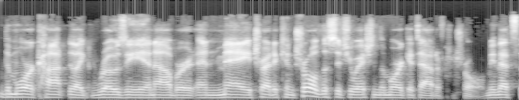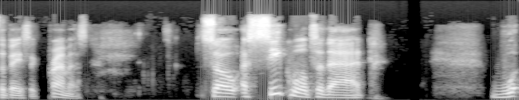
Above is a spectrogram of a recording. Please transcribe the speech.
the more con- like Rosie and Albert and Mae try to control the situation, the more it gets out of control. I mean, that's the basic premise. So a sequel to that, what,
